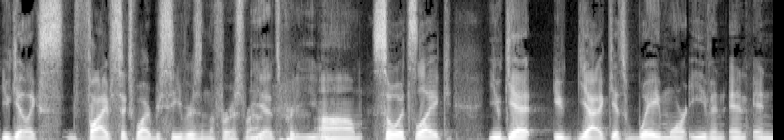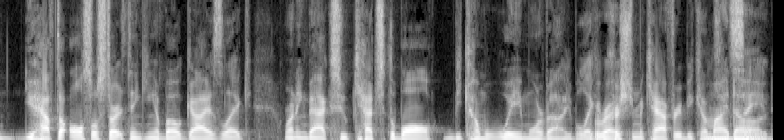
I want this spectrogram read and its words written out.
you get like five, six wide receivers in the first round. Yeah, it's pretty even. Um, so it's like you get you yeah, it gets way more even, and and you have to also start thinking about guys like running backs who catch the ball become way more valuable. Like a Right. Christian McCaffrey becomes My insane.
